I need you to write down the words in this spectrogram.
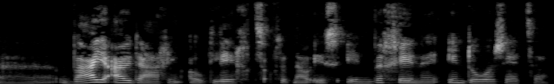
Uh, waar je uitdaging ook ligt, of dat nou is in beginnen, in doorzetten,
